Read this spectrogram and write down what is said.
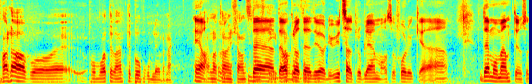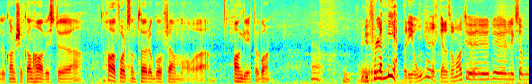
falle av og uh, på en måte vente på problemene. Ja, Enn å ta en sjanse det, det er akkurat det du gjør. Du utsetter problemet, og så får du ikke eh, det momentum som du kanskje kan ha hvis du eh, har folk som tør å gå frem og eh, angripe barn. Ja. Du følger med på de unge, virker det som. At du, du liksom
